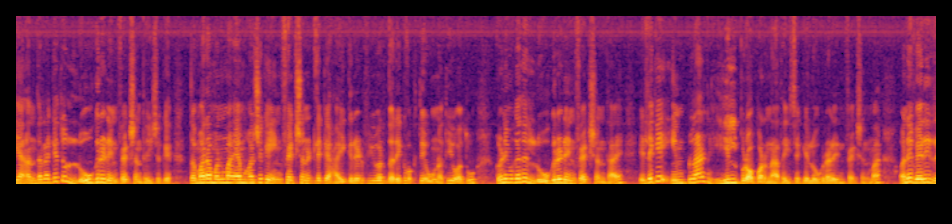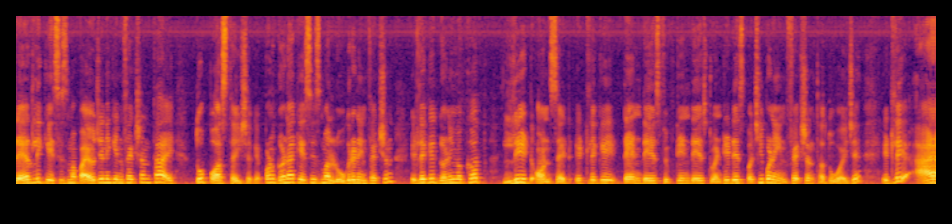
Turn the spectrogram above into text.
ત્યાં અંદર લાગે તો લો ગ્રેડ ઇન્ફેક્શન થઈ શકે. તમારા મનમાં એમ હશે કે ઇન્ફેક્શન એટલે કે હાઈ ગ્રેડ ફીવર દરેક વખતે એવું નથી હોતું. ઘણી વખતે લો ગ્રેડ ઇન્ફેક્શન થાય એટલે કે ઇમ્પ્લાન્ટ હીલ પ્રોપર ના થઈ શકે લો ગ્રેડ ઇન્ફેક્શનમાં અને વેરી રેરલી કેસીસમાં પાયોજેનિક ઇન્ફેક્શન થાય તો પસ થઈ શકે. પણ ઘણા કેસીસમાં લો ગ્રેડ ઇન્ફેક્શન એટલે કે ઘણી વખત લેટ ઓનસેટ એટલે કે ten days fifteen days twenty days પછી પણ ઇન્ફેક્શન થતું હોય છે. એટલે આ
